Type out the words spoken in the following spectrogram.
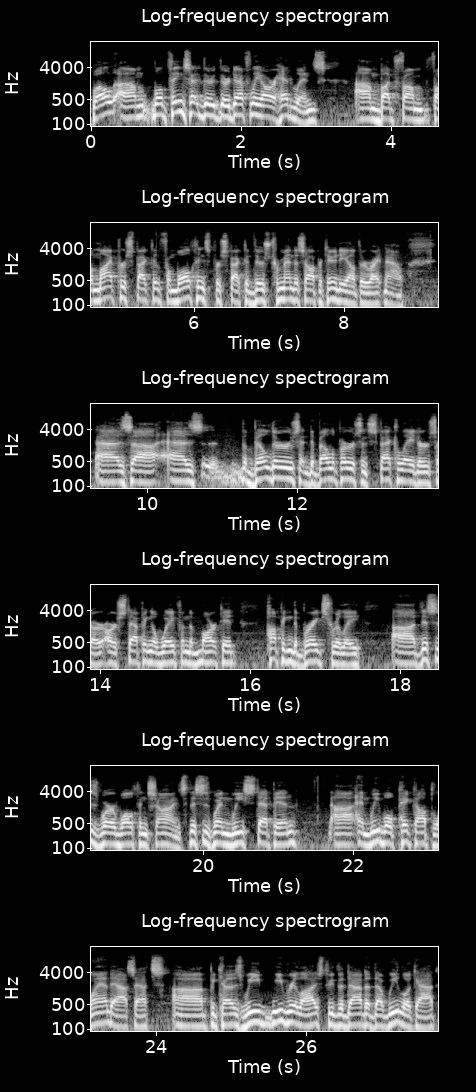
Well, um, well, things there, there definitely are headwinds. Um, but from from my perspective, from Walton's perspective, there's tremendous opportunity out there right now, as uh, as the builders and developers and speculators are, are stepping away from the market, pumping the brakes. Really, uh, this is where Walton shines. This is when we step in uh, and we will pick up land assets uh, because we we realize through the data that we look at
